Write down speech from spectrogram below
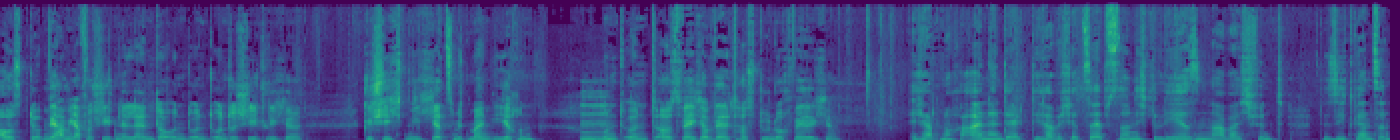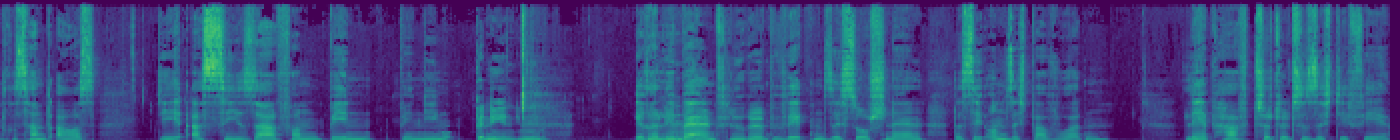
aus Wir haben ja verschiedene Länder und, und unterschiedliche Geschichten. Ich jetzt mit meinen Iren. Mhm. Und, und aus welcher Welt hast du noch welche? Ich habe noch eine entdeckt, die habe ich jetzt selbst noch nicht gelesen, aber ich finde, die sieht ganz interessant aus. Die Assisa von ben Benin. Benin. Hm? Ihre Libellenflügel bewegten sich so schnell, dass sie unsichtbar wurden. Lebhaft schüttelte sich die Fee.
